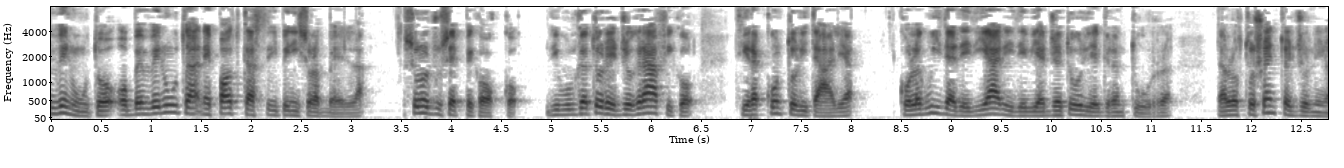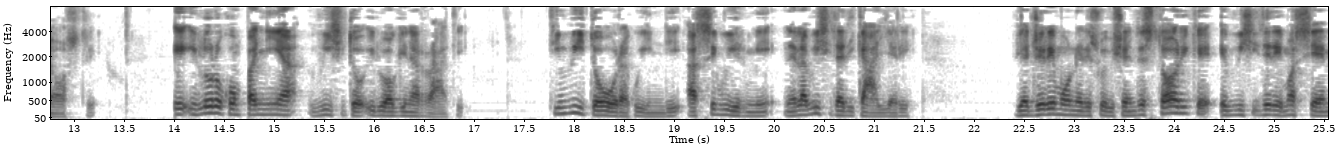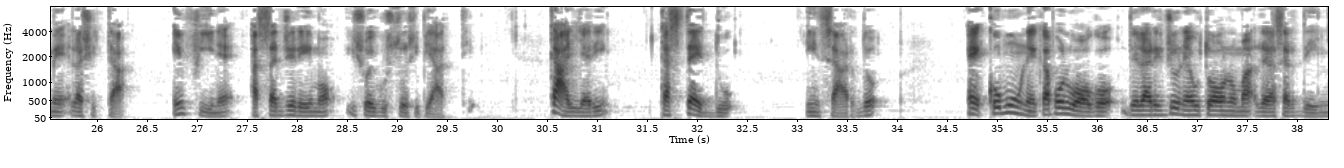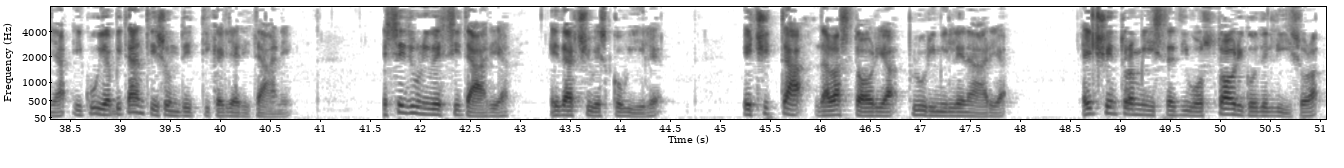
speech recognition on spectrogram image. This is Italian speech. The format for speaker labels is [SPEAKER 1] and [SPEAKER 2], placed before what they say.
[SPEAKER 1] Benvenuto o benvenuta nei podcast di Penisola Bella. Sono Giuseppe Cocco, divulgatore geografico, ti racconto l'Italia con la guida dei diari dei viaggiatori del Grand Tour, dall'Ottocento ai giorni nostri, e in loro compagnia visito i luoghi narrati. Ti invito ora quindi a seguirmi nella visita di Cagliari. Viaggeremo nelle sue vicende storiche e visiteremo assieme la città e infine assaggeremo i suoi gustosi piatti. Cagliari, Casteddu in sardo, è comune capoluogo della regione autonoma della Sardegna, i cui abitanti sono detti cagliaritani. È sede universitaria ed arcivescovile e città dalla storia plurimillenaria. È il centro amministrativo storico dell'isola,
